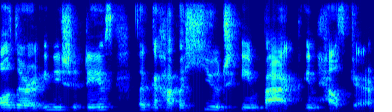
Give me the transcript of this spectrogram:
other initiatives that can have a huge impact in healthcare.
